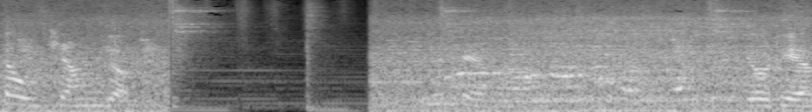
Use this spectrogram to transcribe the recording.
豆浆的，有甜吗？有甜。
